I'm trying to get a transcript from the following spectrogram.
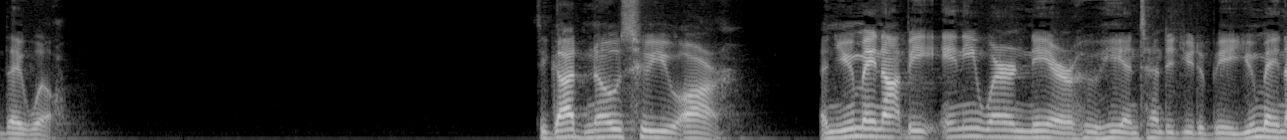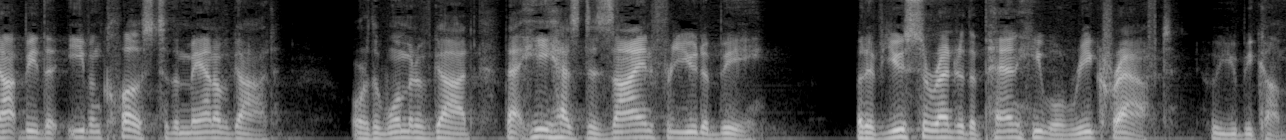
they will. See, God knows who you are. And you may not be anywhere near who he intended you to be. You may not be the, even close to the man of God or the woman of God that he has designed for you to be. But if you surrender the pen, he will recraft who you become.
